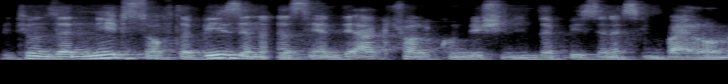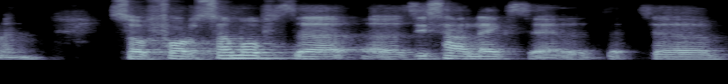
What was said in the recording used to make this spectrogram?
between the needs of the business and the actual condition in the business environment. So for some of the, uh, these are like the, the,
